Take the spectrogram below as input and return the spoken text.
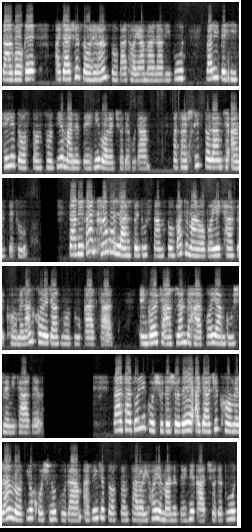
در واقع اگرچه ظاهرا صحبتهایم معنوی بود ولی به هیته داستانسازی من ذهنی وارد شده بودم و تشخیص دادم که انستو دقیقا همان لحظه دوستم صحبت مرا با یک حرف کاملا خارج از موضوع قطع کرد. انگار که اصلا به حرفهایم گوش نمی کرده. در فضای گشوده شده اگرچه کاملا راضی و خوشنود بودم از اینکه داستان سرایی های من ذهنی قطع شده بود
